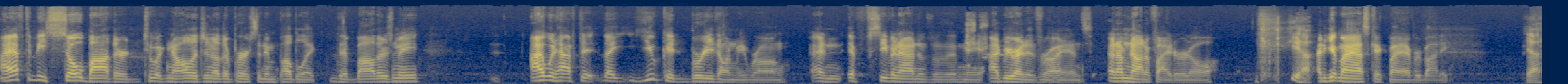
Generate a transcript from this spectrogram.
I have to be so bothered to acknowledge another person in public that bothers me. I would have to like you could breathe on me wrong, and if Steven Adams was with me, I'd be ready to throw hands, and I'm not a fighter at all. Yeah, I'd get my ass kicked by everybody. yeah.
